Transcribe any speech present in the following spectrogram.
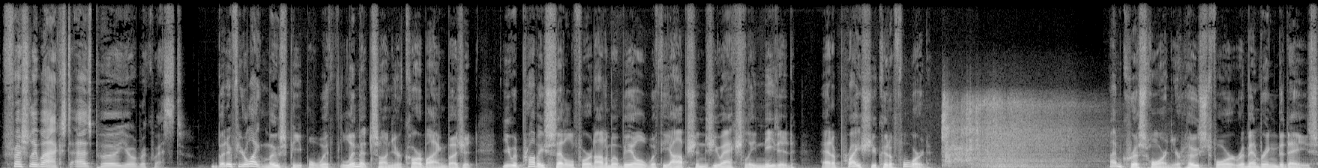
Freshly waxed as per your request. But if you're like most people with limits on your car buying budget, you would probably settle for an automobile with the options you actually needed at a price you could afford. I'm Chris Horn, your host for Remembering the Days,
